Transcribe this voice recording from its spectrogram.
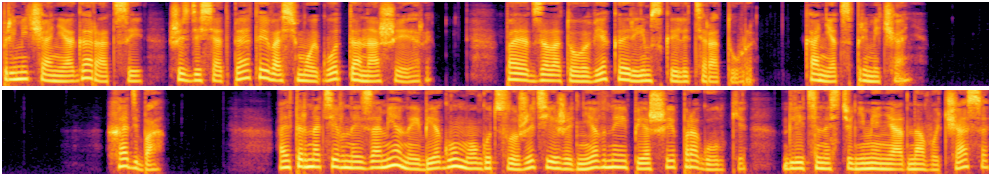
Примечание Гораций, 65-8 год до нашей эры. Поэт Золотого века римской литературы. Конец примечания. Ходьба. Альтернативной заменой бегу могут служить ежедневные пешие прогулки длительностью не менее одного часа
